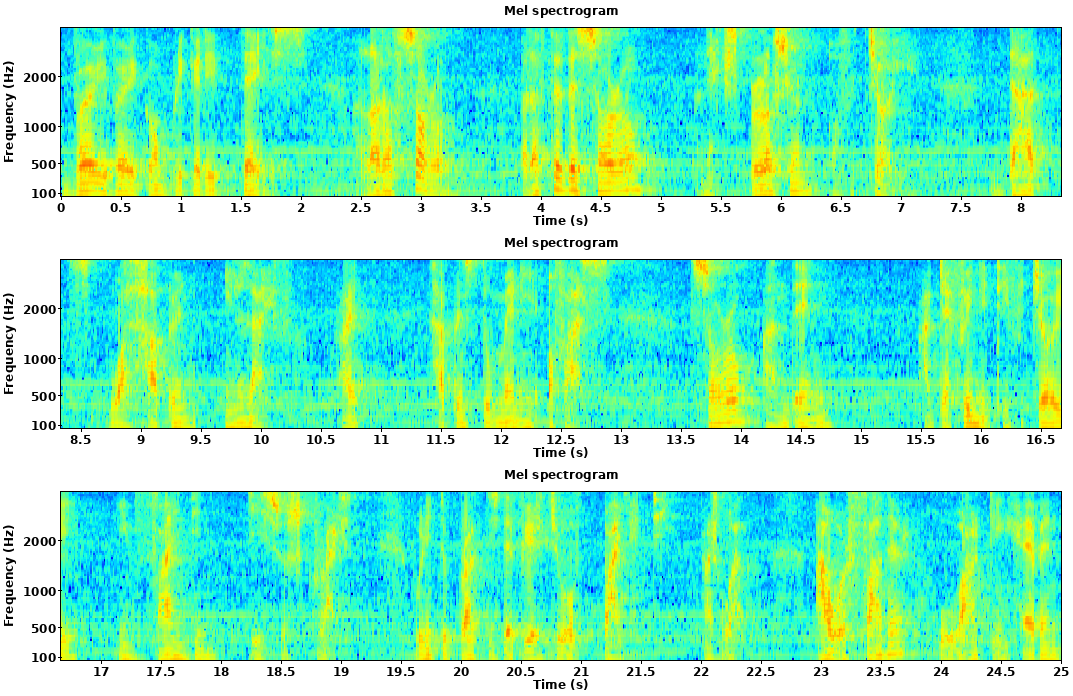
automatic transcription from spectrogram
very, very complicated days, a lot of sorrow, but after the sorrow, an explosion of joy. That's what happened in life, right? Happens to many of us. Sorrow and then a definitive joy in finding Jesus Christ. We need to practice the virtue of piety as well. Our Father who art in heaven,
